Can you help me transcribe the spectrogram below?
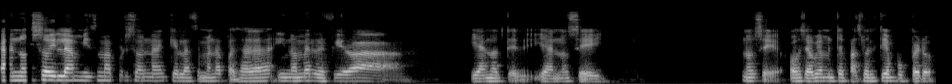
ya no soy la misma persona que la semana pasada y no me refiero a, ya no te, ya no sé, no sé, o sea, obviamente pasó el tiempo, pero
